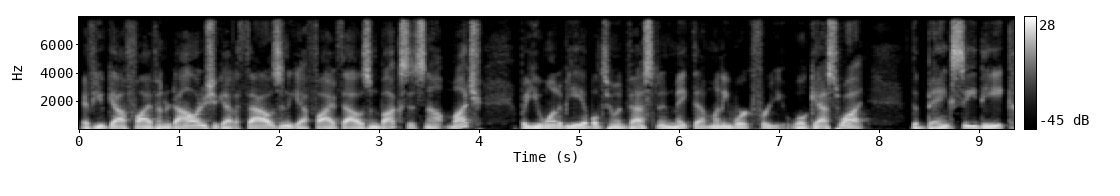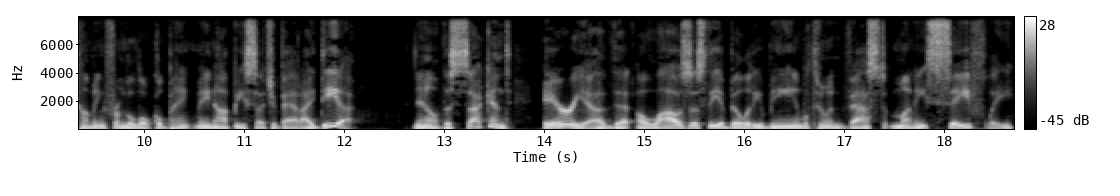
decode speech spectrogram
If you've got $500, you got a thousand, you got 5,000 bucks. It's not much, but you want to be able to invest and make that money work for you. Well, guess what? The bank CD coming from the local bank may not be such a bad idea. Now, the second area that allows us the ability of being able to invest money safely.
